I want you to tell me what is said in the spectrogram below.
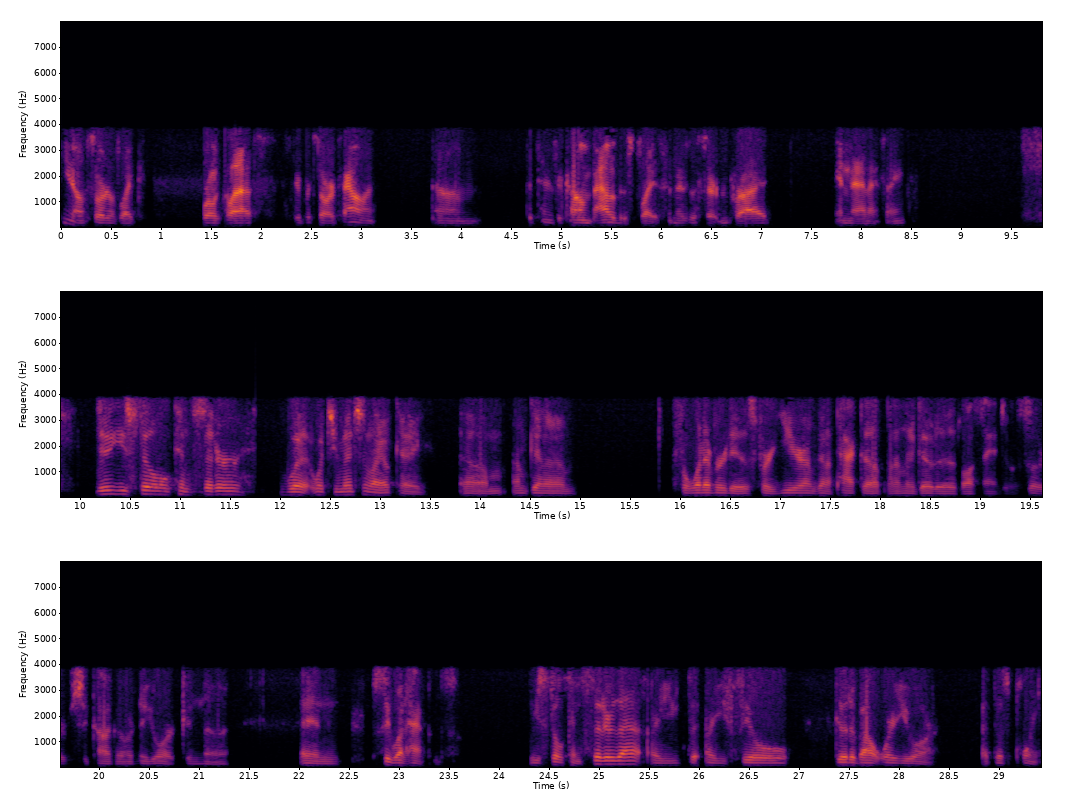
you know, sort of like world class superstar talent um, that tends to come out of this place, and there's a certain pride in that. I think. Do you still consider what what you mentioned? Like, okay, um, I'm gonna for whatever it is for a year, I'm gonna pack up and I'm gonna go to Los Angeles or Chicago or New York and uh, and see what happens. You still consider that? Are you are you feel good about where you are at this point?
